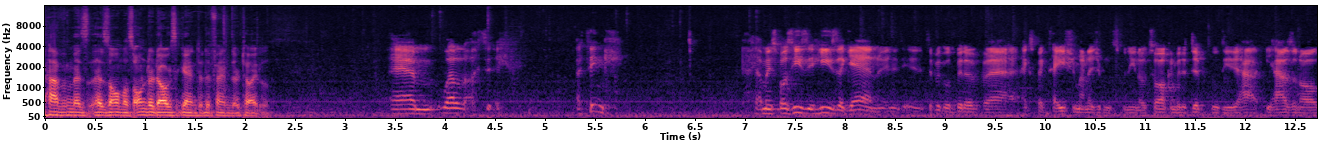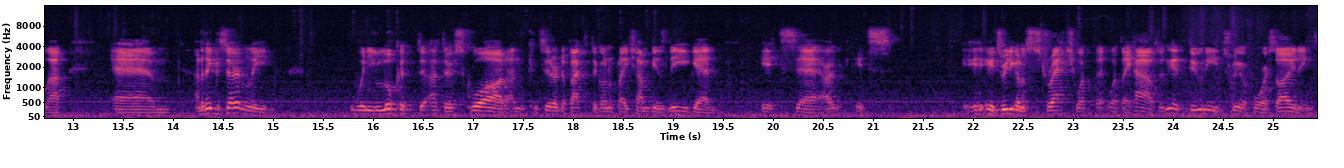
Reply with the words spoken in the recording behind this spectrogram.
have them as, as almost underdogs again to defend their title. Um, well, I, th- I think. I mean, I suppose he's he's again in, in a typical bit of uh, expectation management. You know, talking about the difficulty he, ha- he has and all that. Um, and I think certainly when you look at, the, at their squad and consider the fact that they're going to play Champions League again, it's uh, it's it's really going to stretch what the, what they have. So I think they do need three or four signings.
